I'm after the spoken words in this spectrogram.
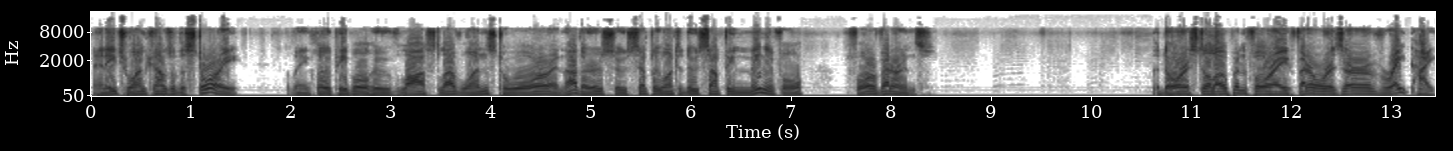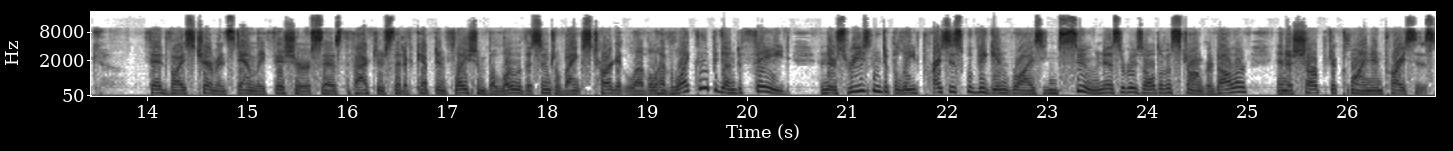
and each one comes with a story. They include people who've lost loved ones to war and others who simply want to do something meaningful for veterans. The door is still open for a Federal Reserve rate hike. Fed Vice Chairman Stanley Fischer says the factors that have kept inflation below the central bank's target level have likely begun to fade, and there's reason to believe prices will begin rising soon as a result of a stronger dollar and a sharp decline in prices.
